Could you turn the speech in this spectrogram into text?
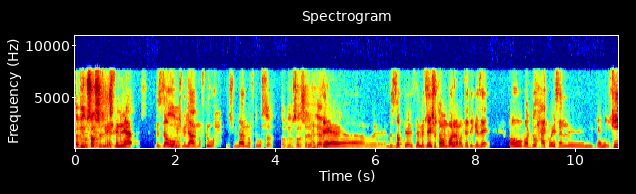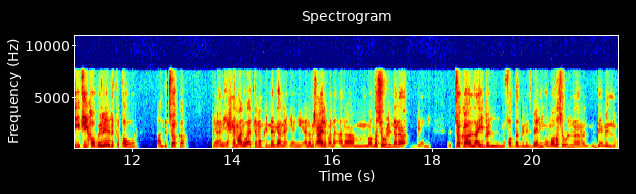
ما- بيوصلش مش من. لعب بالظبط مش من لعب مفتوح مش من لعب مفتوح. بالظبط ما بيوصلش للعب بالظبط لما تلاقي شوطة من بره منطقة الجزاء فهو برضو حاجة كويسة إن يعني في في قابلية للتطور عند تشاكا يعني إحنا مع الوقت ممكن نرجع يعني أنا مش عارف أنا أنا ما أقدرش أقول إن أنا يعني تشاكا اللعيب المفضل بالنسبة لي وما أقدرش أقول إن أنا متضايق منه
